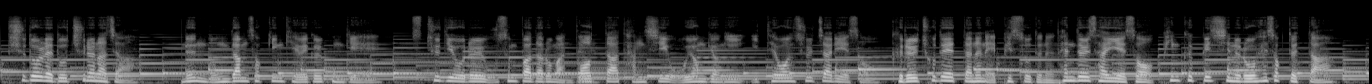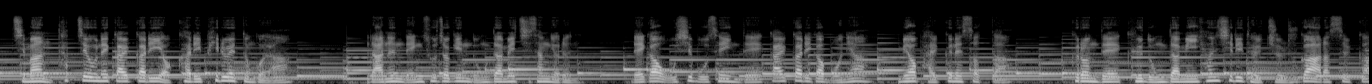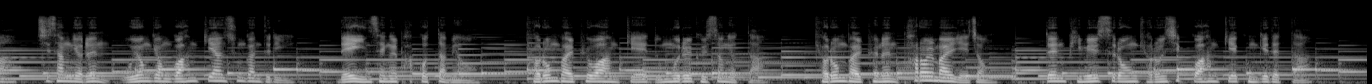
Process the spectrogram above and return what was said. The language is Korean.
슈돌레도 출연하자 는 농담 섞인 계획을 공개해 스튜디오를 웃음바다로 만들었다. 당시 오영경이 이태원 술자리에서 그를 초대했다는 에피소드는 팬들 사이에서 핑크빛 신으로 해석됐다. 지만 탁재훈의 깔깔이 역할이 필요했던 거야. 라는 냉소적인 농담의 지상렬은 내가 55세인데 깔깔이가 뭐냐? 며 발끈했었다. 그런데 그 농담이 현실이 될 줄 누가 알았을까? 지상렬은 오영경과 함께한 순간들이 내 인생을 바꿨다며 결혼 발표와 함께 눈물을 글썽였다. 결혼 발표는 8월 말 예정된 비밀스러운 결혼식과 함께 공개됐다.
